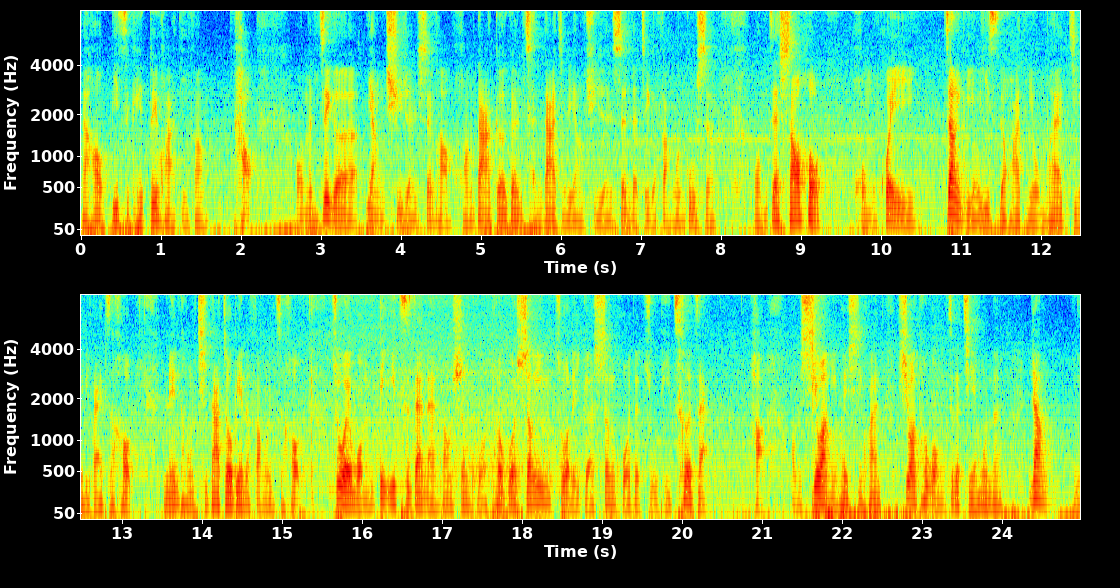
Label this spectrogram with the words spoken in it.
然后彼此可以对话的地方。好，我们这个养渠人生哈，黄大哥跟陈大姐的养渠人生的这个访问故事，我们在稍后我们会这样一个有意思的话题，我们会在几个礼拜之后，连同其他周边的访问之后，作为我们第一次在南方生活，透过声音做了一个生活的主题策展。好，我们希望你会喜欢，希望透过我们这个节目呢，让你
